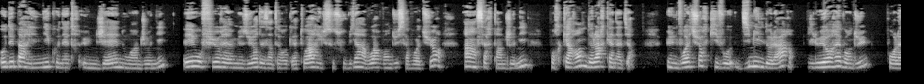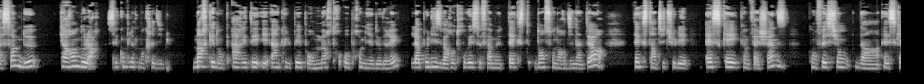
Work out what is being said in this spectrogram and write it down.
Au départ, il nie connaître une Jane ou un Johnny, et au fur et à mesure des interrogatoires, il se souvient avoir vendu sa voiture à un certain Johnny pour 40 dollars canadiens. Une voiture qui vaut 10 000 dollars, il lui aurait vendu pour la somme de 40 dollars. C'est complètement crédible. Marc est donc arrêté et inculpé pour meurtre au premier degré. La police va retrouver ce fameux texte dans son ordinateur, texte intitulé SK Confessions, confession d'un SK,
